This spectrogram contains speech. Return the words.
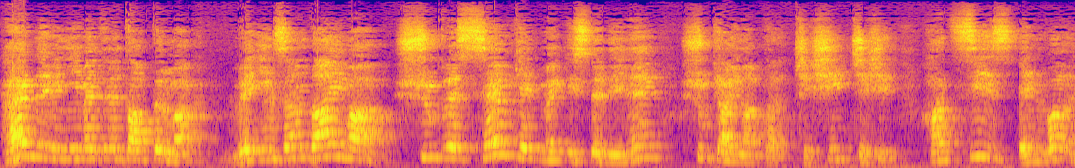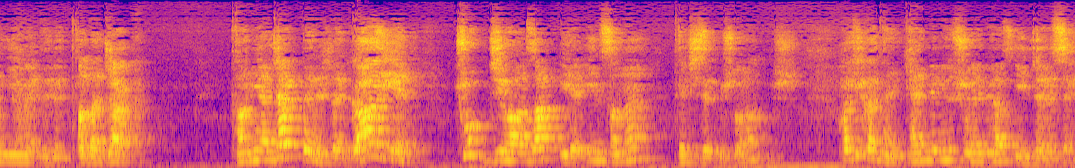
Her nevi nimetini tattırmak ve insanı daima şükre sevk etmek istediğini şu kainatta çeşit çeşit hadsiz enva nimetini tadacak, tanıyacak derecede gayet çok cihazat ile insanı teçhiz etmiş, donatmış. Hakikaten kendimizi şöyle biraz incelesek,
